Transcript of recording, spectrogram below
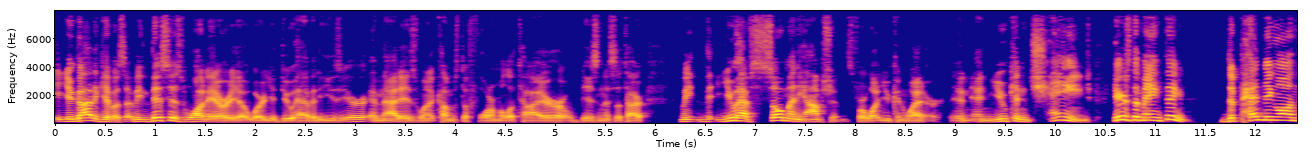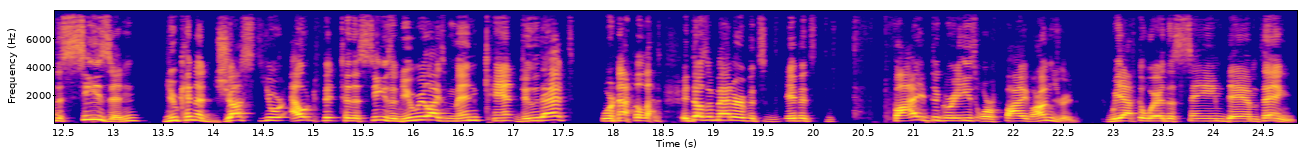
you got to give us. I mean, this is one area where you do have it easier, and that is when it comes to formal attire or business attire. I mean, th- you have so many options for what you can wear, and, and you can change. Here's the main thing depending on the season, you can adjust your outfit to the season. Do you realize men can't do that? We're not allowed. It doesn't matter if it's if it's five degrees or 500. We have to wear the same damn thing.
